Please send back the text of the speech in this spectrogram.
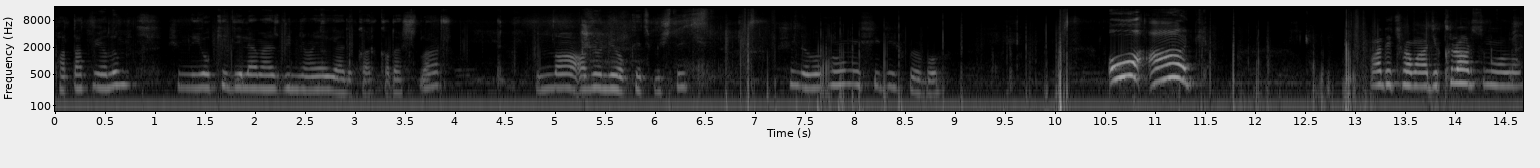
patlatmayalım. Şimdi yok edilemez dünyaya geldik arkadaşlar. Bunu daha az önce yok etmiştik. Şimdi bakalım işleyecek mi bu? O ağaç. Hadi çam ağacı kırarsın oğlum.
